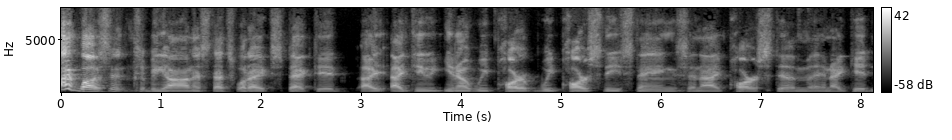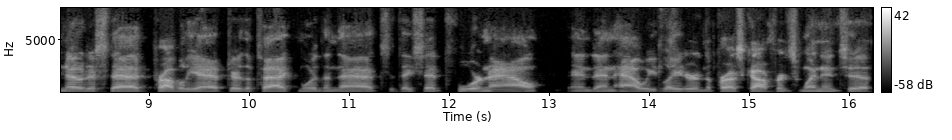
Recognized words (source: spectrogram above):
I wasn't, to be honest. That's what I expected. I, I do, you know, we part we parse these things, and I parsed them, and I did notice that probably after the fact. More than that, they said for now, and then Howie later in the press conference went into,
